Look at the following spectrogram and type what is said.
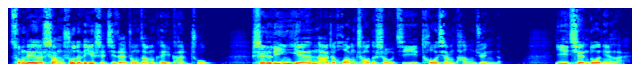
从这个上述的历史记载中，咱们可以看出，是林岩拿着黄巢的首级投降唐军的。一千多年来，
